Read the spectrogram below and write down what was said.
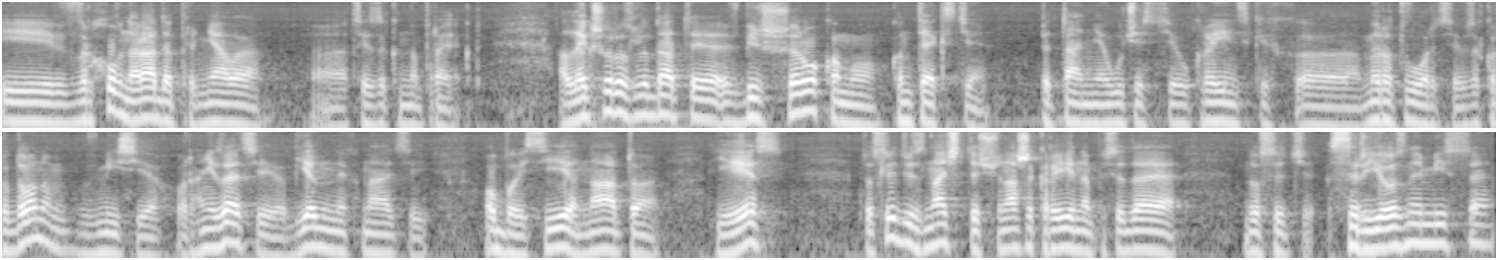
І Верховна Рада прийняла цей законопроект. Але якщо розглядати в більш широкому контексті питання участі українських е, миротворців за кордоном в місіях Організації Об'єднаних Націй, ОБСЄ, НАТО, ЄС, то слід відзначити, що наша країна посідає досить серйозне місце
